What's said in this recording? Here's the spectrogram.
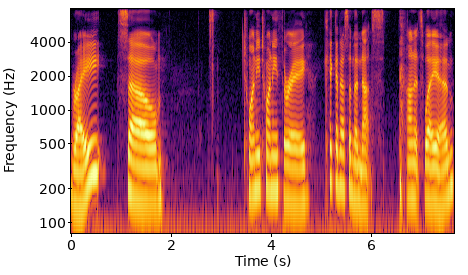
Right? So 2023 kicking us in the nuts on its way in.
